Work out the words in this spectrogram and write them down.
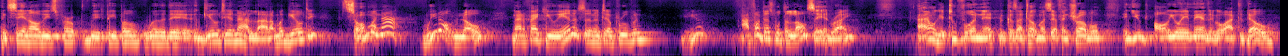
and seeing all these, per- these people, whether they're guilty or not, a lot of them are guilty, some are not. We don't know. Matter of fact, you're innocent until proven. You, I thought that's what the law said, right? I don't get too far in that because I talk myself in trouble, and you all your amens will go out the door.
